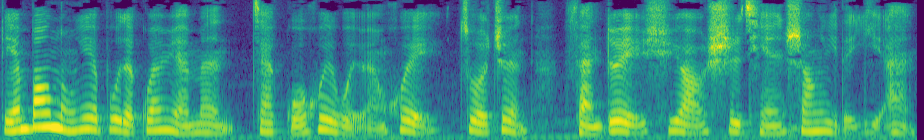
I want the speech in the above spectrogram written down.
联邦农业部的官员们在国会委员会作证，反对需要事前商议的议案。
